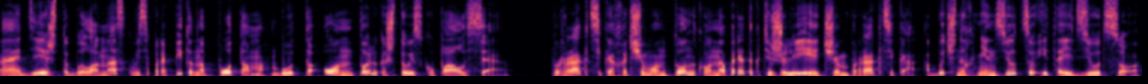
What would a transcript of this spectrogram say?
а одежда была насквозь пропитана потом, будто он только что искупался. Практика Хачимон Тонко на порядок тяжелее, чем практика обычных ниндзюцу и тайдзюцу.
